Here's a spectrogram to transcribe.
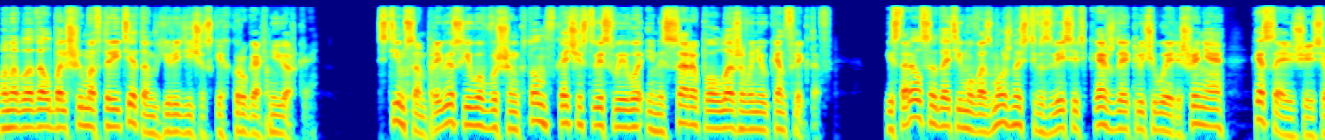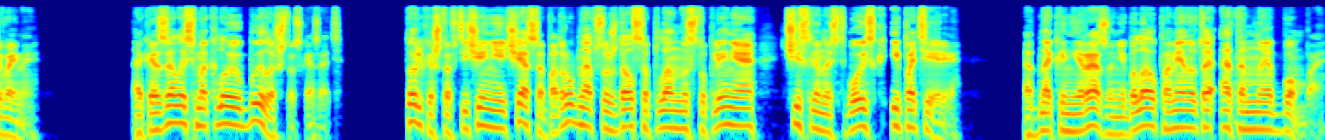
Он обладал большим авторитетом в юридических кругах Нью-Йорка. Стимсом привез его в Вашингтон в качестве своего эмиссара по улаживанию конфликтов и старался дать ему возможность взвесить каждое ключевое решение, касающееся войны. Оказалось, Маклою было что сказать. Только что в течение часа подробно обсуждался план наступления, численность войск и потери. Однако ни разу не была упомянута атомная бомба,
